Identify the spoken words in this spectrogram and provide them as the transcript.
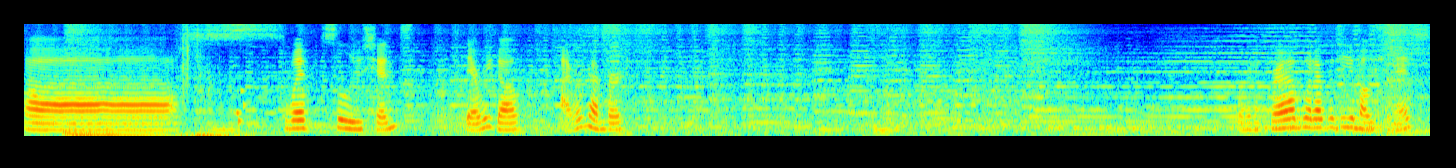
uh, Swift Solutions. There we go. I remembered. We're going to grab whatever the emotion is.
